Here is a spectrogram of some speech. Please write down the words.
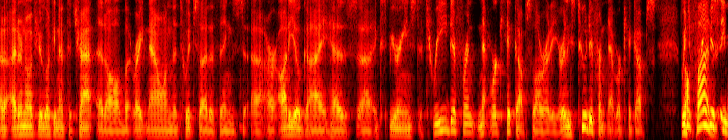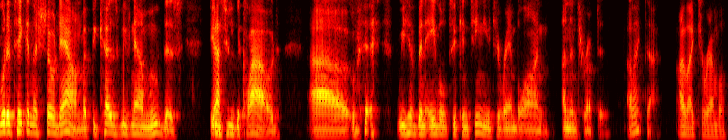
I, I don't know if you're looking at the chat at all, but right now on the Twitch side of things, uh, our audio guy has uh, experienced three different network hiccups already, or at least two different network hiccups, which oh, previously would have taken the show down. But because we've now moved this into yes. the cloud, uh, we have been able to continue to ramble on uninterrupted. I like that. I like to ramble.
